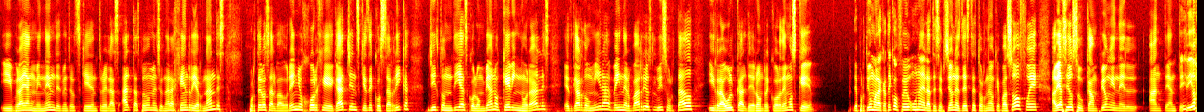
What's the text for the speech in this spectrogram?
y Brian Menéndez, mientras que dentro de las altas podemos mencionar a Henry Hernández, portero salvadoreño, Jorge Gatjens, que es de Costa Rica, Gilton Díaz, colombiano, Kevin Norales, Edgardo Mira, Weiner Barrios, Luis Hurtado y Raúl Calderón. Recordemos que Deportivo Malacateco fue una de las decepciones de este torneo que pasó. Fue, había sido subcampeón en el ante anterior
